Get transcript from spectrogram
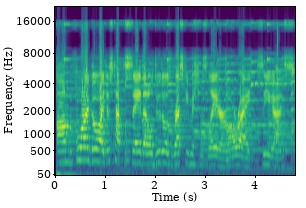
Um, before I go, I just have to say that I'll do those rescue missions later. Alright, see you guys.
